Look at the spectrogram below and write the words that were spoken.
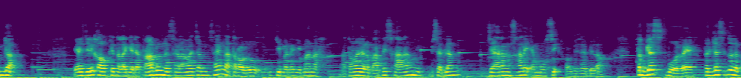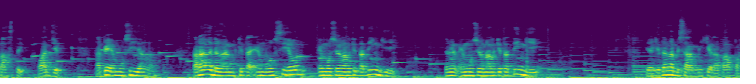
Enggak ya jadi kalau kita lagi ada problem dan segala macam saya nggak terlalu gimana gimana atau nggak dalam arti sekarang bisa bilang jarang sekali emosi kalau bisa bilang tegas boleh tegas itu udah pasti wajib. Tapi emosi jangan. Karena dengan kita emosi emosional kita tinggi. Dengan emosional kita tinggi ya kita nggak bisa mikir apa apa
